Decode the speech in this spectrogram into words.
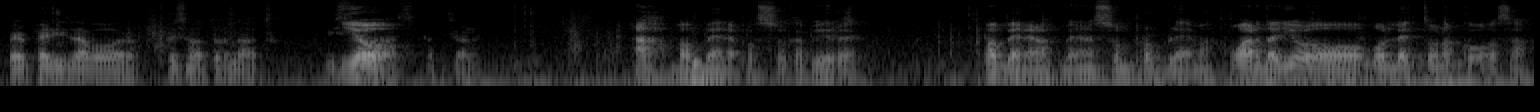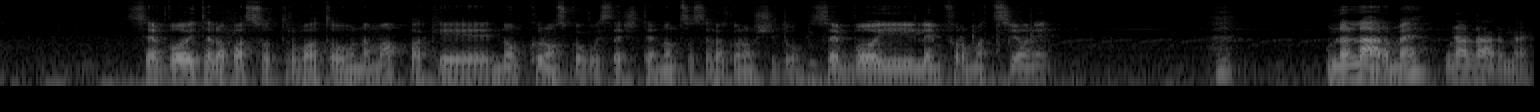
per, per il lavoro. Poi sono tornato. Io- la situazione. Ah, va bene, posso capire. Va bene, va bene, nessun problema. Guarda, io ho letto una cosa. Se vuoi te la passo, ho trovato una mappa che non conosco questa città, non so se la conosci tu. Se vuoi le informazioni... Un allarme? Un allarme.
